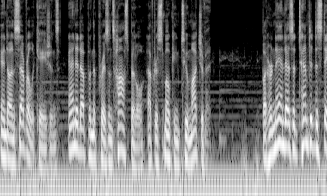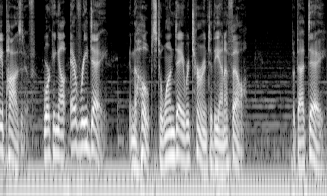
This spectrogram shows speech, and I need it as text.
and on several occasions ended up in the prison's hospital after smoking too much of it. But Hernandez attempted to stay positive, working out every day in the hopes to one day return to the NFL. But that day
